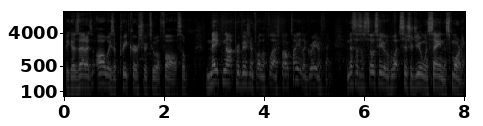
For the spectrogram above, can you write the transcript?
because that is always a precursor to a fall. So make not provision for the flesh. But I'll tell you the greater thing, and this is associated with what Sister June was saying this morning.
